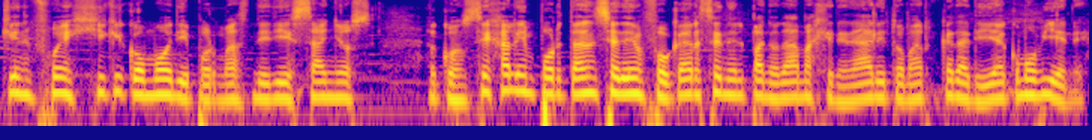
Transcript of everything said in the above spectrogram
quien fue hikikomori por más de 10 años, aconseja la importancia de enfocarse en el panorama general y tomar cada día como viene.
